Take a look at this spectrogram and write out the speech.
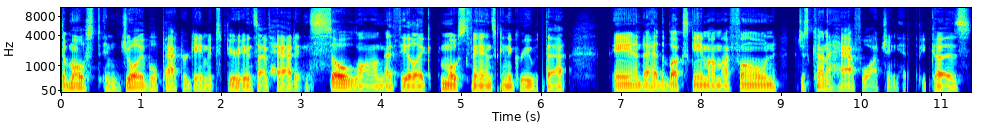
the most enjoyable Packer game experience I've had in so long. I feel like most fans can agree with that. And I had the Bucks game on my phone, just kind of half watching it because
